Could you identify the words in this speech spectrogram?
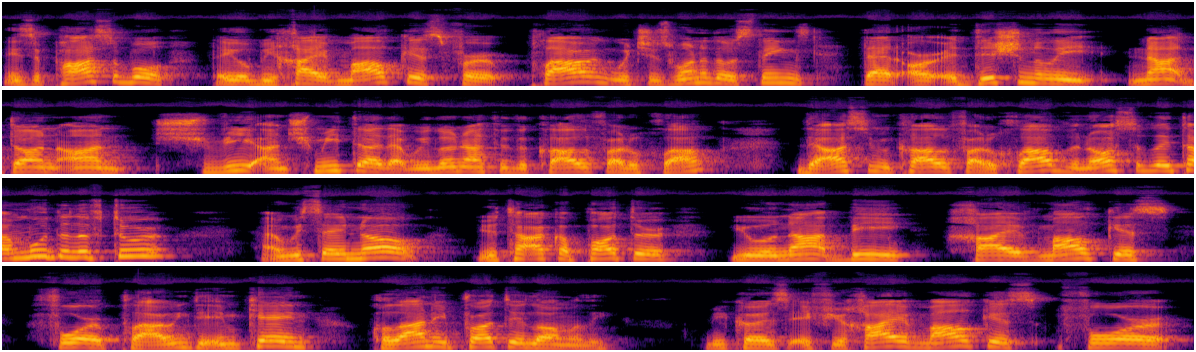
Is it possible that you'll be chayiv malchus for plowing, which is one of those things that are additionally not done on shvi on shmita that we learn out through the klal faruchlal? The asim klal faruchlal v'nosav le'tamud leftur, and we say no, you yutaka potter, you will not be chayiv malchus for plowing to imkain kolani prote lomali, because if you're chayiv malchus for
